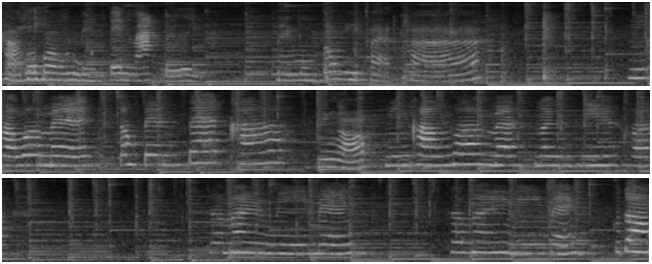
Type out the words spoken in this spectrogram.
ขาเบาๆลูกตื่นเต้นมากเลยในมุมต้องมีแปดขา มีคำว่าแม่ต้องเป็นแปดค่ะจริงเหรอ มีคำว่าแม่ไม่มีค่ะถ้าไม่มีแมงถ้าไม่มีแมงก็ต้อง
